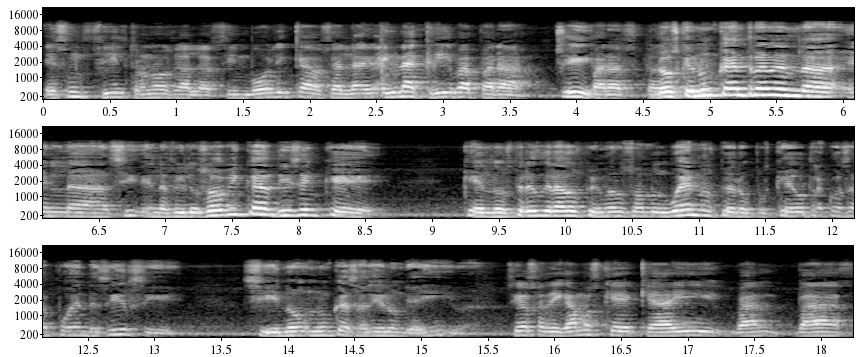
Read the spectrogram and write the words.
es un filtro, ¿no? O sea, la simbólica, o sea, hay una criba para... Sí, para, los que nunca entran en la, en la, en la filosófica dicen que, que los tres grados primeros son los buenos, pero pues qué otra cosa pueden decir si, si no, nunca salieron de ahí. Sí, o sea, digamos que, que ahí van, va,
